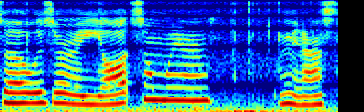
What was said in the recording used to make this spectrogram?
So is there a yacht somewhere? I'm gonna ask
